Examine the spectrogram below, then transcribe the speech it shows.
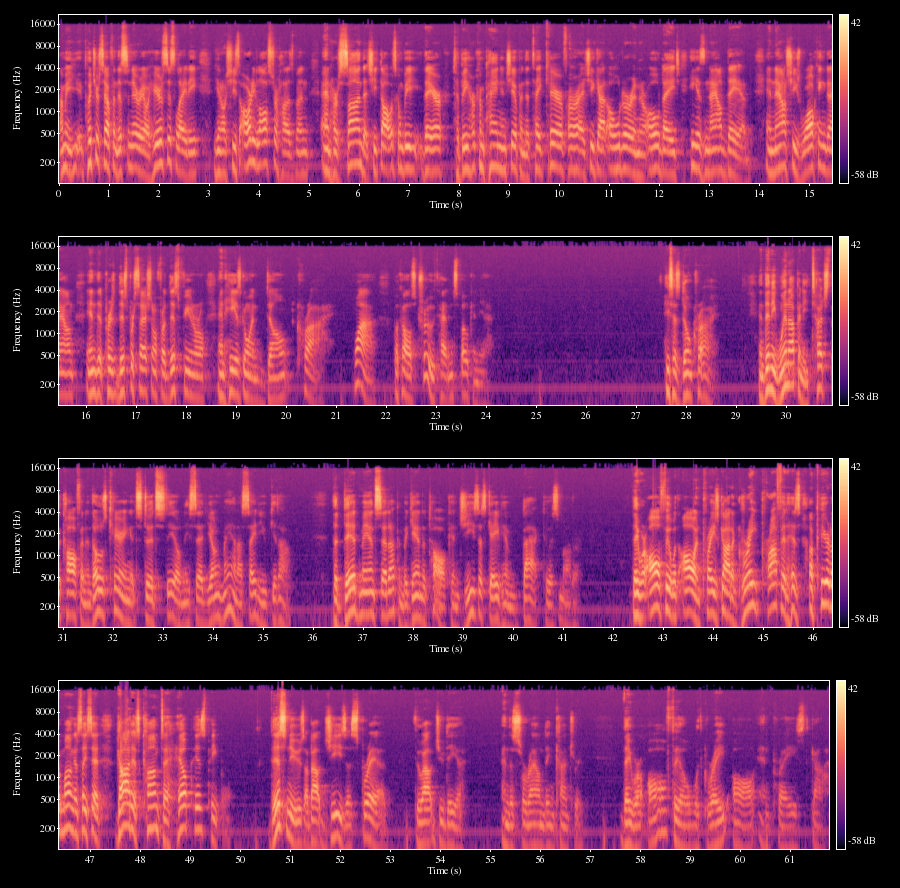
I mean, put yourself in this scenario. Here's this lady, you know, she's already lost her husband and her son that she thought was going to be there to be her companionship and to take care of her as she got older in her old age. He is now dead. And now she's walking down in the, this processional for this funeral and he is going, don't cry. Why? Because truth hadn't spoken yet. He says, don't cry. And then he went up and he touched the coffin, and those carrying it stood still. And he said, Young man, I say to you, get up. The dead man sat up and began to talk, and Jesus gave him back to his mother. They were all filled with awe and praised God. A great prophet has appeared among us. They said, God has come to help his people. This news about Jesus spread throughout Judea and the surrounding country. They were all filled with great awe and praised God.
